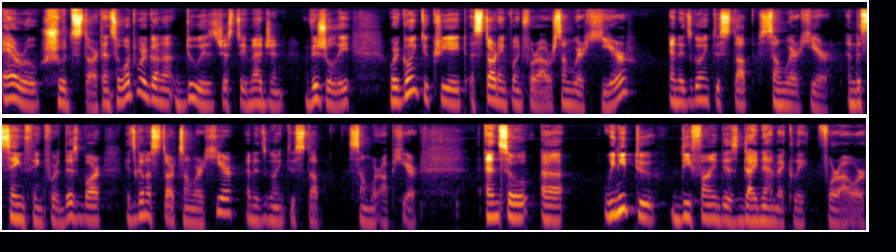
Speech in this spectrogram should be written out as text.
arrow should start. And so what we're going to do is just to imagine visually, we're going to create a starting point for our somewhere here, and it's going to stop somewhere here. And the same thing for this bar, it's going to start somewhere here, and it's going to stop somewhere up here. And so uh, we need to define this dynamically for our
